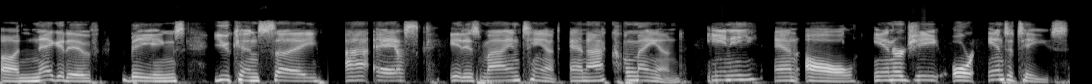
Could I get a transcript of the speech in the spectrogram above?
uh, negative beings, you can say, I ask, it is my intent, and I command any and all energy or entities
